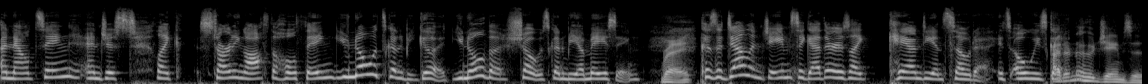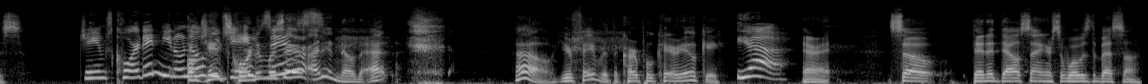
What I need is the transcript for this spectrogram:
announcing and just like starting off the whole thing, you know it's going to be good. You know the show is going to be amazing. Right. Cuz Adele and James together is like candy and soda. It's always good. I don't know who James is. James Corden? You don't know oh, James who James Corden was is? there? I didn't know that. oh, your favorite, the carpool karaoke. Yeah. All right. So then Adele sang her. So what was the best song?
